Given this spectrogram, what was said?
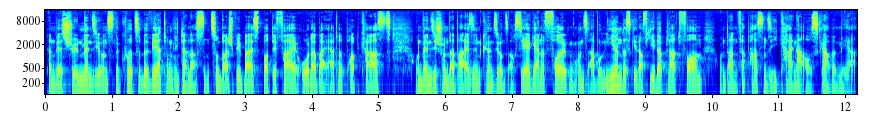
dann wäre es schön, wenn Sie uns eine kurze Bewertung hinterlassen, zum Beispiel bei Spotify oder bei Apple Podcasts. Und wenn Sie schon dabei sind, können Sie uns auch sehr gerne folgen, uns abonnieren. Das geht auf jeder Plattform und dann verpassen Sie keine Ausgabe mehr.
